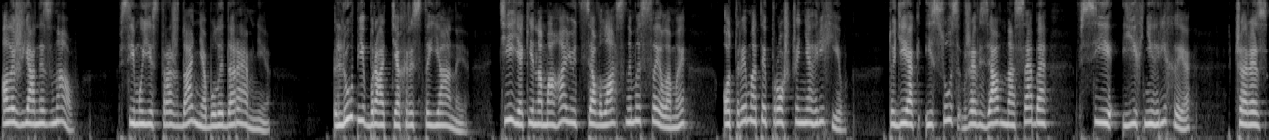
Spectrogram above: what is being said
Але ж я не знав. Всі мої страждання були даремні. Любі браття християни, ті, які намагаються власними силами отримати прощення гріхів, тоді як Ісус вже взяв на себе всі їхні гріхи через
